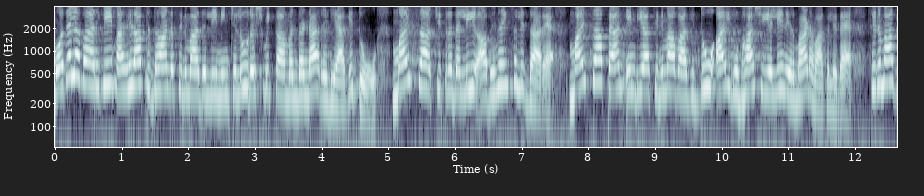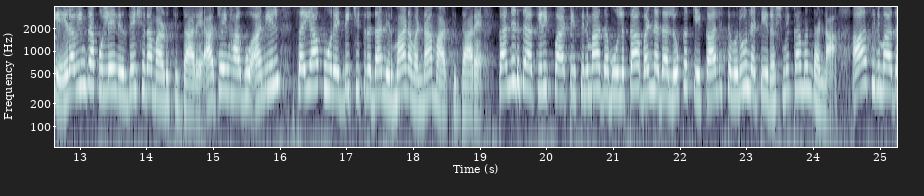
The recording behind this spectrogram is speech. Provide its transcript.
ಮೊದಲ ಬಾರಿಗೆ ಮಹಿಳಾ ಪ್ರಧಾನ ಸಿನಿಮಾದಲ್ಲಿ ಮಿಂಚಲು ರಶ್ಮಿಕಾ ಮಂದಣ್ಣ ರೆಡಿಯಾಗಿದ್ದು, ಮೈಸಾ ಚಿತ್ರದಲ್ಲಿ ಅಭಿನಯಿಸಲಿದ್ದಾರೆ. ಮೈಸಾ ಪ್ಯಾನ್ ಇಂಡಿಯಾ ಸಿನಿಮಾವಾಗಿದ್ದು, ಐದು ಭಾಷೆಯಲ್ಲಿ ನಿರ್ಮಾಣವಾಗಲಿದೆ. ಸಿನಿಮಾಗೆ ರವೀಂದ್ರ ಪುಲ್ಲೆ ನಿರ್ದೇಶನ ಮಾಡುತ್ತಿದ್ದಾರೆ. ಅಜಯ್ ಹಾಗೂ ಅನಿಲ್ ಸಯ್ಯಾಪು ರೆಡ್ಡಿ ಚಿತ್ರದ ನಿರ್ಮಾಣವನ್ನ ಮಾಡ್ತಿದ್ದಾರೆ. ಕನ್ನಡದ ಕಿರಿಕ್ ಪಾರ್ಟಿ ಸಿನಿಮಾದ ಮೂಲಕ ಬಣ್ಣದ ಲೋಕಕ್ಕೆ ಕಾಲಿಟ್ಟವರು ನಟಿ ರಶ್ಮಿಕಾ ಮಂದಣ್ಣ. ಆ ಸಿನಿಮಾದ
